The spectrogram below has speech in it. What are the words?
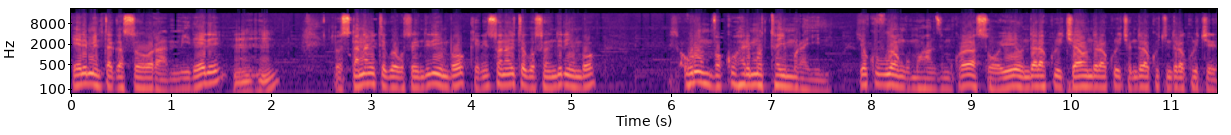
element agasohora mirere Mhm. Rosika nawe yiteguye gusohora indirimbo Kenison nawe yiteguye gusohora indirimbo urumva ko harimo timeline yo kuvuga ngo umuhanzi mukuru arasohoye undi arakurikira undi arakurikira undi arakurikira undi arakurikira.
